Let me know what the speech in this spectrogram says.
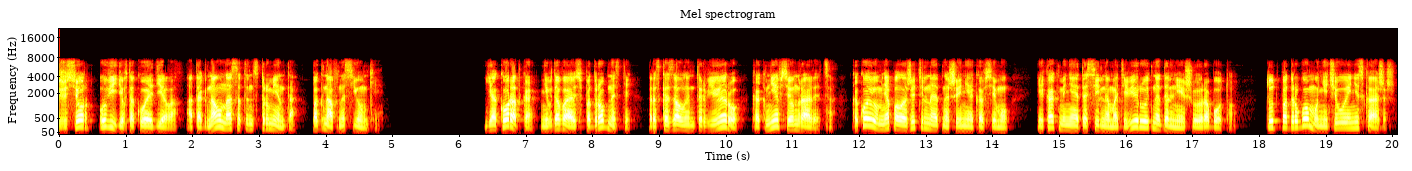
Режиссер, увидев такое дело, отогнал нас от инструмента, погнав на съемки. Я коротко, не вдаваясь в подробности, рассказал интервьюеру, как мне все нравится, какое у меня положительное отношение ко всему и как меня это сильно мотивирует на дальнейшую работу. Тут по-другому ничего и не скажешь.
